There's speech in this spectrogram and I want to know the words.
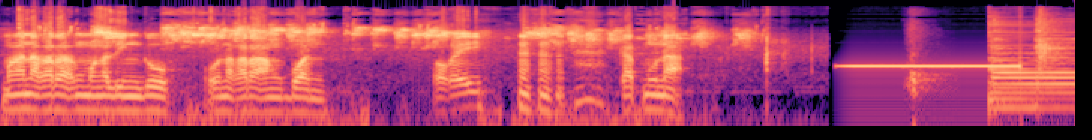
mga nakaraang mga linggo o nakaraang buwan. Okay? Cut muna. Eto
